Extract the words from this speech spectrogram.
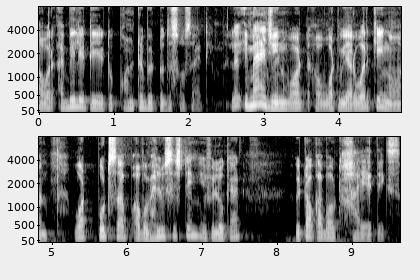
our ability to contribute to the society imagine what uh, what we are working on what puts up our value system. If you look at we talk about high ethics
